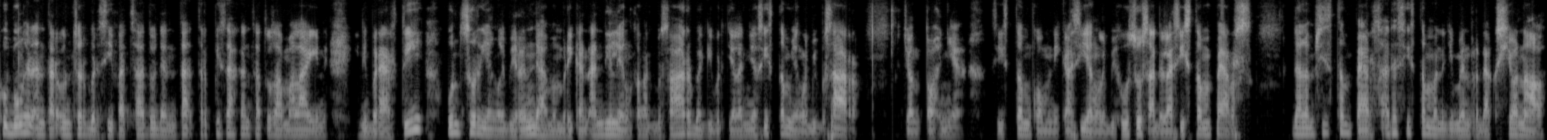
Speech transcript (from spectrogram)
Hubungan antar unsur bersifat satu dan tak terpisahkan satu sama lain. Ini berarti unsur yang lebih rendah memberikan andil yang sangat besar bagi berjalannya sistem yang lebih besar. Contohnya, sistem komunikasi yang lebih khusus adalah sistem pers dalam sistem pers ada sistem manajemen redaksional.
